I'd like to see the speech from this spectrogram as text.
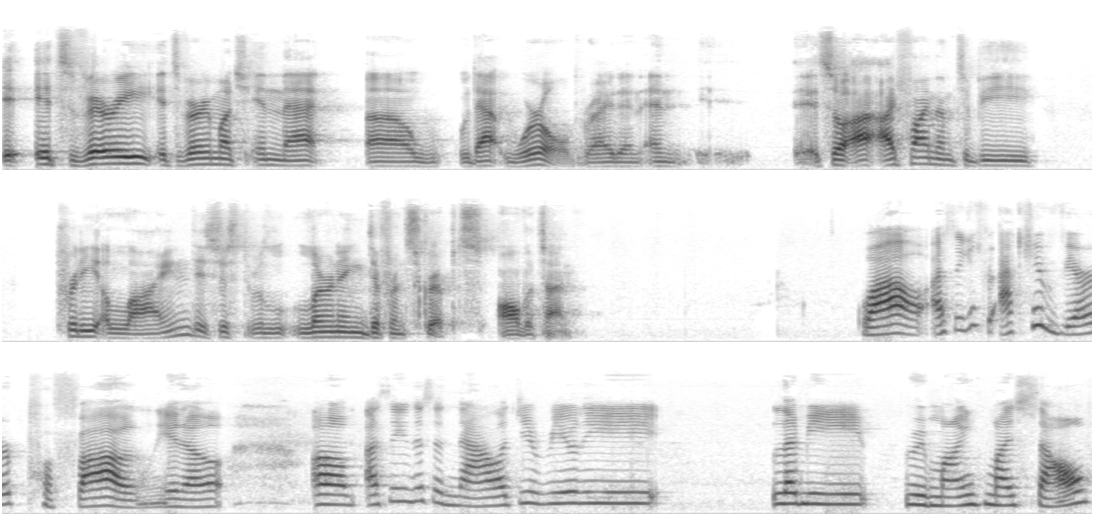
it, it's very it's very much in that uh, that world right and and so I, I find them to be pretty aligned it's just learning different scripts all the time Wow, I think it's actually very profound. You know, um, I think this analogy really let me remind myself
